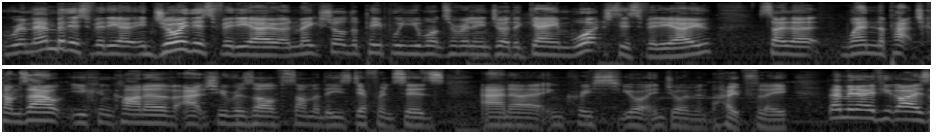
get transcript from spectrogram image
remember this video, enjoy this video, and make sure the people you want to really enjoy the game watch this video so that when the patch comes out, you can kind of actually resolve some of these differences and uh, increase your enjoyment, hopefully. Let me know if you guys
